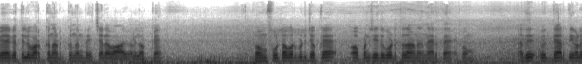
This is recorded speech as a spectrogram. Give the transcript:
വേഗത്തിൽ വർക്ക് നടക്കുന്നുണ്ട് ചില ഭാഗങ്ങളിലൊക്കെ. ഇപ്പം ഫുട് ഓവർ ബ്രിഡ്ജൊക്കെ ഓപ്പൺ ചെയ്ത് കൊടുത്തതാണ് നേരത്തെ. ഇപ്പം അത് വിദ്യാർത്ഥികൾ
